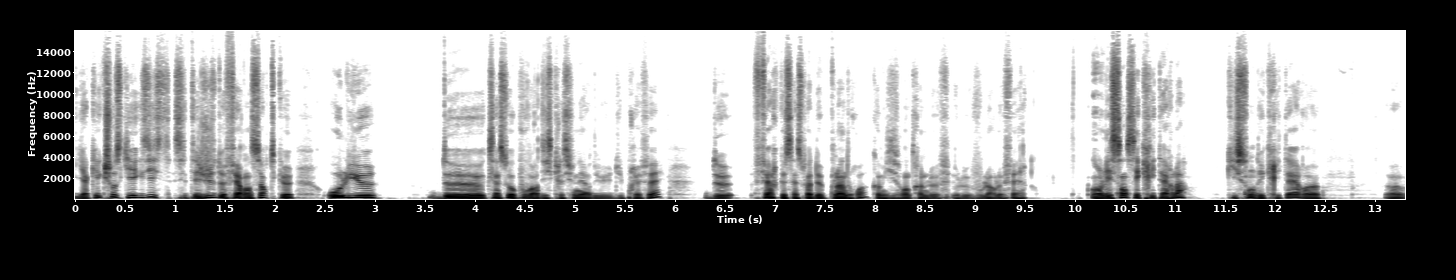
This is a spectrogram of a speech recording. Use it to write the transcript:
il y a quelque chose qui existe. C'était juste de faire en sorte que au lieu de que ça soit au pouvoir discrétionnaire du, préfet, de faire que ça soit de plein droit, comme ils sont en train de vouloir le faire, en laissant ces critères-là, qui sont des critères euh, euh,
